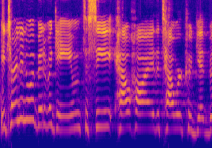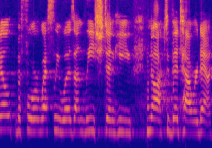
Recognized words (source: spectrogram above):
it turned into a bit of a game to see how high the tower could get built before Wesley was unleashed and he knocked the tower down.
